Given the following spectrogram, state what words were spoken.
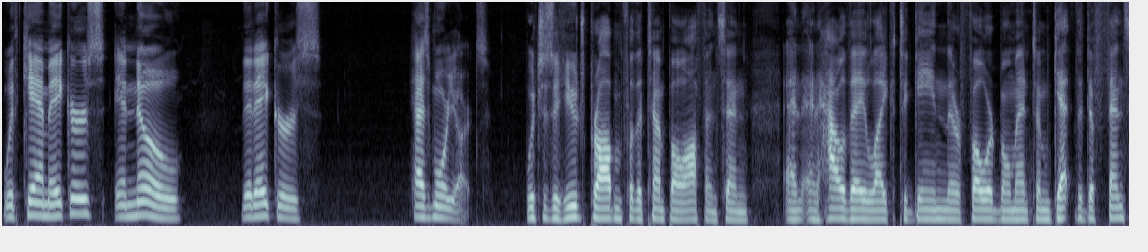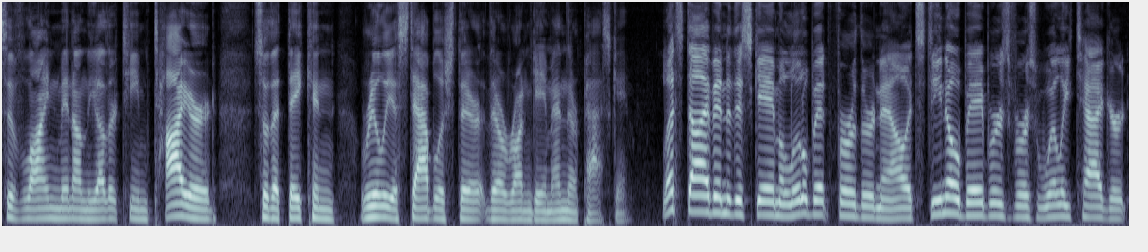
with Cam Akers and know that Akers has more yards. Which is a huge problem for the tempo offense and and, and how they like to gain their forward momentum, get the defensive linemen on the other team tired so that they can really establish their, their run game and their pass game. Let's dive into this game a little bit further now. It's Dino Babers versus Willie Taggart,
